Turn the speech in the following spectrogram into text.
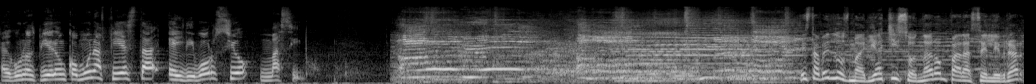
y algunos vieron como una fiesta el divorcio masivo. Esta vez los mariachis sonaron para celebrar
